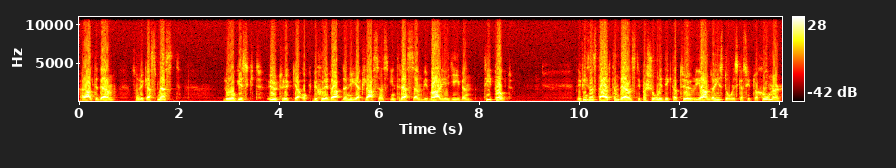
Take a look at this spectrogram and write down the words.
är alltid den som lyckas mest logiskt uttrycka och beskydda den nya klassens intressen vid varje given tidpunkt. Det finns en stark tendens till personlig diktatur i andra historiska situationer.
